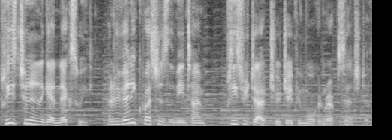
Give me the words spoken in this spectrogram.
Please tune in again next week, and if you have any questions in the meantime, please reach out to your JP Morgan representative.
